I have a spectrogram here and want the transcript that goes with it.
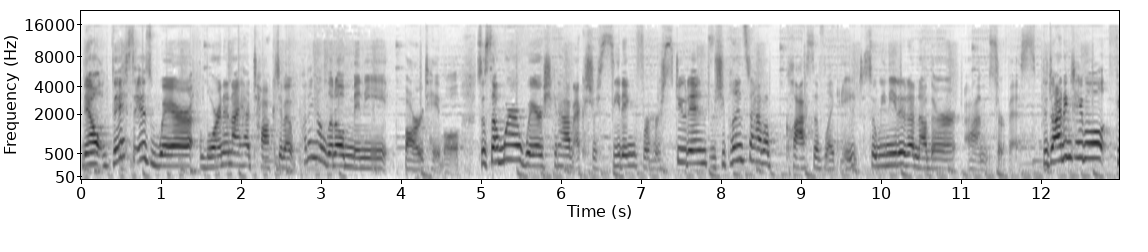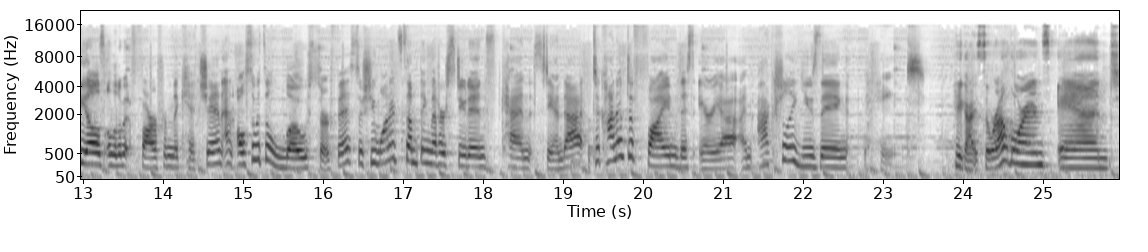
Now, this is where Lauren and I had talked about putting a little mini bar table. So somewhere where she can have extra seating for her students. She plans to have a class of like eight, so we needed another um, surface. The dining table feels a little bit far from the kitchen, and also it's a low surface, so she wanted something that her students can stand at. To kind of define this area, I'm actually using paint. Hey guys, so we're at Lauren's and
